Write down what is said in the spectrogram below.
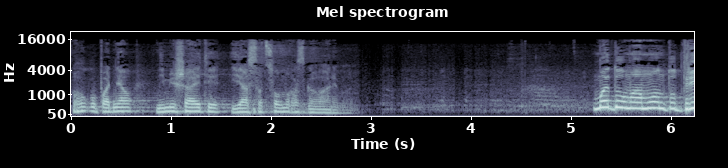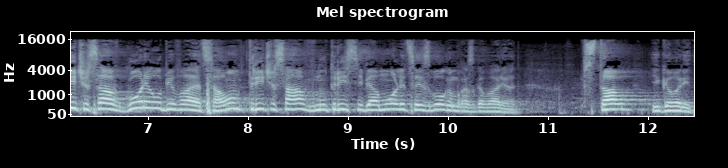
руку поднял, не мешайте, я с отцом разговариваю. Мы думаем, он тут три часа в горе убивается, а он три часа внутри себя молится и с Богом разговаривает. Встал и говорит,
